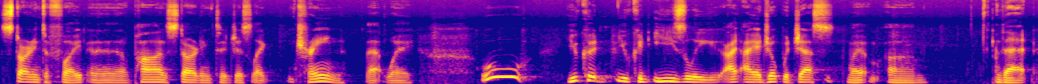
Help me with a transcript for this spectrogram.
starting to fight, and then upon starting to just like train that way, ooh, you could you could easily. I, I joke with Jess my, um, that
